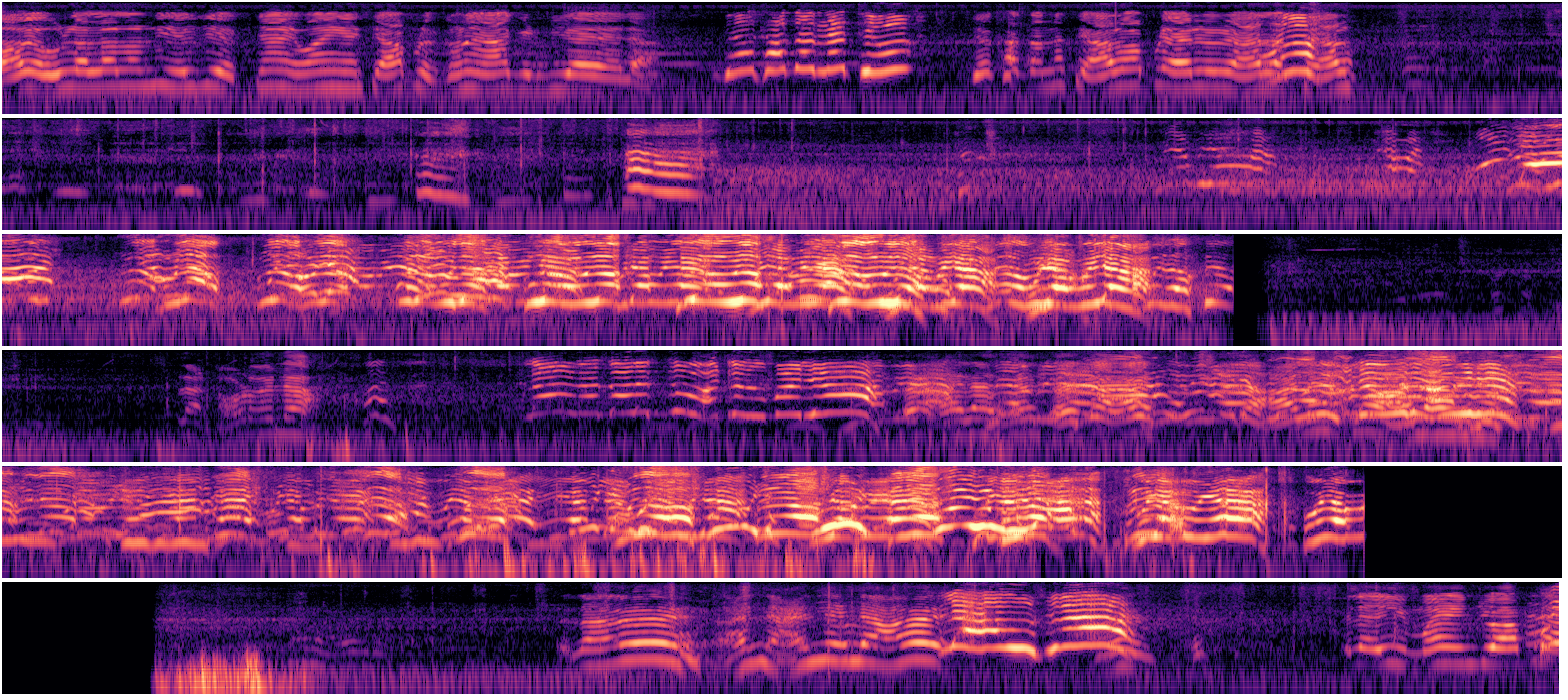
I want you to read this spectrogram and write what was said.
હવે ઉલા લાલા ની આવજે ક્યાંય વાંહે છે. આપણે ઘણા આગળ બી આયા એલા દેખાતા નથી હો. દેખાતા નથી. હાલો આપણે હારે હાલો. હાલો Lâu chưa? Đây, mấy anh cho bà.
